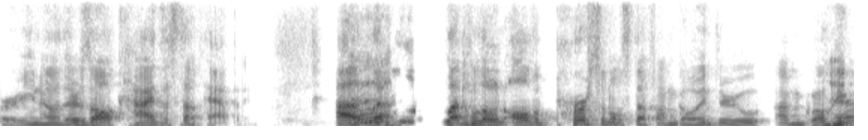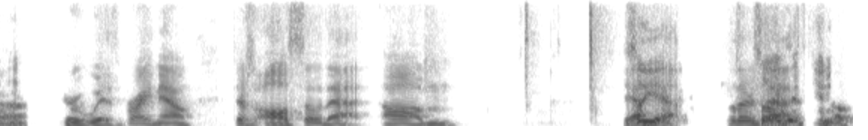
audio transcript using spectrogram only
or you know, there's all kinds of stuff happening. Uh, let, let alone all the personal stuff I'm going through. I'm going through with right now. There's also that. Um, So yeah. so there's So I guess you know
